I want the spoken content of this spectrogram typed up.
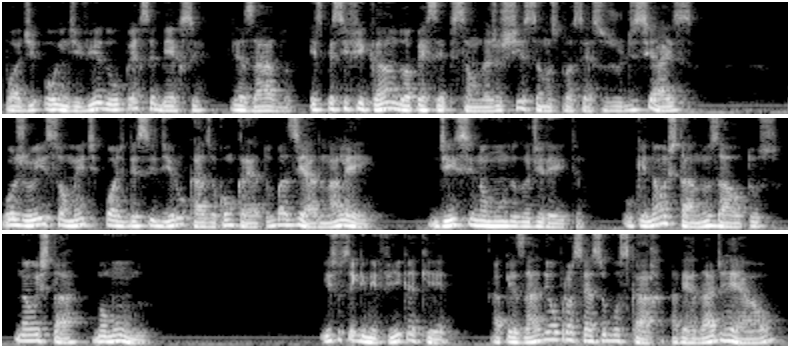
pode o indivíduo perceber-se lesado, especificando a percepção da justiça nos processos judiciais o juiz somente pode decidir o caso concreto baseado na lei. Disse no mundo do direito: o que não está nos autos não está no mundo. Isso significa que, apesar de o processo buscar a verdade real,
